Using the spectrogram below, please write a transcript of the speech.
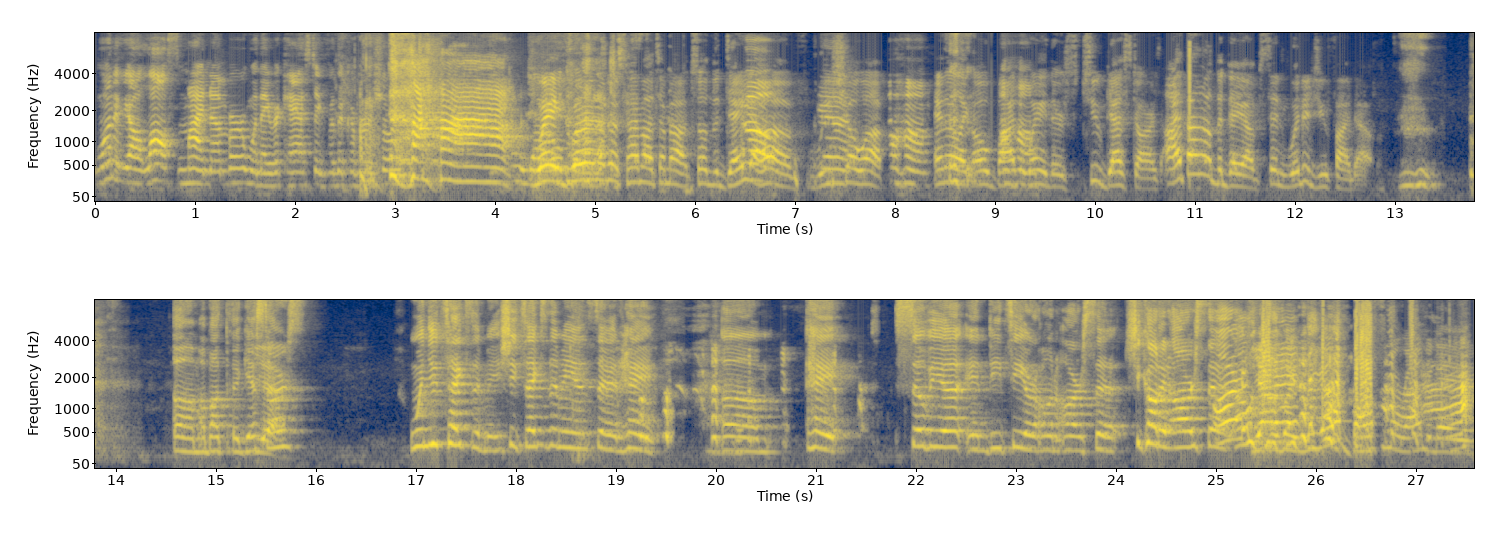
one of y'all lost my number when they were casting for the commercial. Wait, wait, no, no, no, time out, time out. So the day Oh, of, we yeah. show up, Uh huh. and they're like, "Oh, by the Uh-huh. way, there's two guest stars." I found out the day of. Sin, when did you find out? um, about the guest Yeah. stars. When you texted me, she texted me and said, "Hey, um, hey." Sylvia and DT are on our set. She called it our set. Our I was Yeah, I was like, like, we gotta boss them around today.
